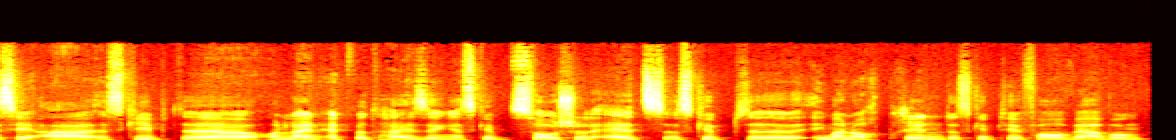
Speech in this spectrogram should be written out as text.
SEA, es gibt äh, Online-Advertising, es gibt Social Ads, es gibt äh, immer noch Print, es gibt TV-Werbung,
